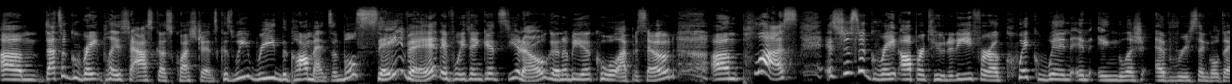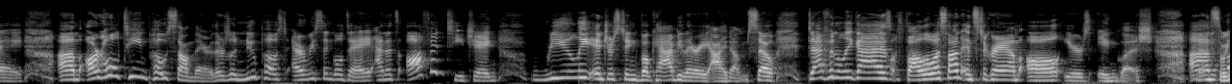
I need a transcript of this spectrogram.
um, that's a great place to ask us questions because we read the comments and we'll save it if we think it's, you know, gonna be a cool episode. Um, plus, it's just a great opportunity for a quick win in English every single day. Um, our whole team posts on there. There's a new post every single day, and it's often teaching really interesting vocabulary items. So definitely, guys, follow us on Instagram, all ears English. Um, So we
